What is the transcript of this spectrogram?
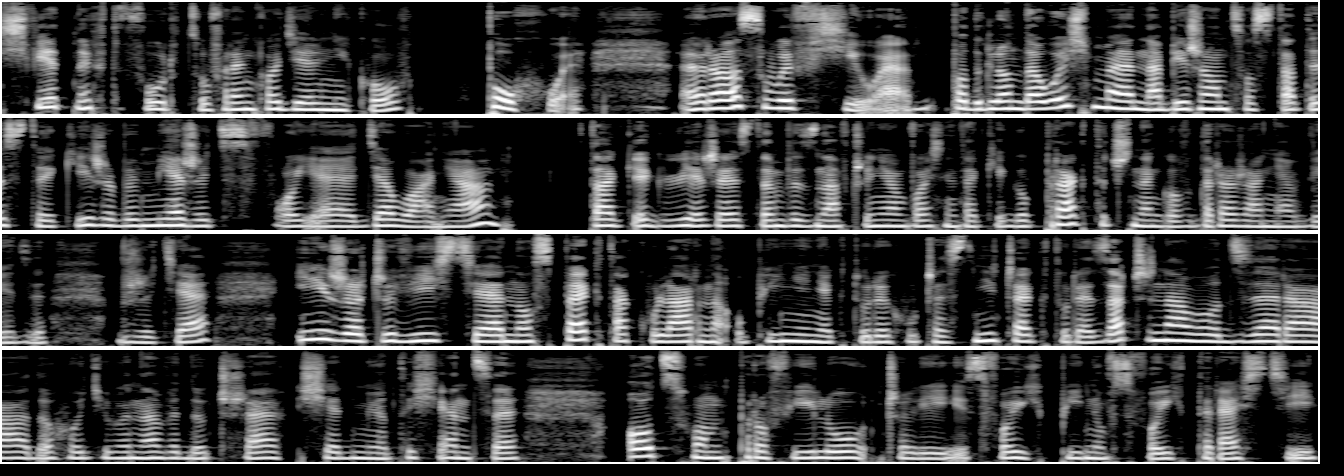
świetnych twórców, rękodzielników puchły, rosły w siłę. Podglądałyśmy na bieżąco statystyki, żeby mierzyć swoje działania, tak jak wiesz, jestem wyznawczynią właśnie takiego praktycznego wdrażania wiedzy w życie i rzeczywiście no spektakularne opinie niektórych uczestniczek, które zaczynały od zera, dochodziły nawet do 3-7 tysięcy odsłon profilu, czyli swoich pinów, swoich treści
